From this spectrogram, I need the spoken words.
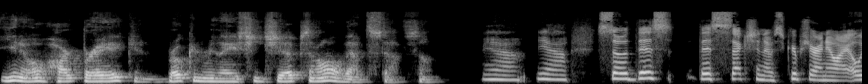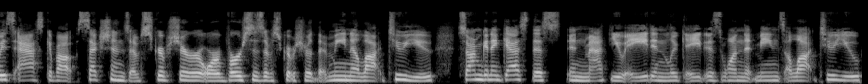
you know, heartbreak and broken relationships and all of that stuff. So, yeah, yeah. So this this section of scripture, I know I always ask about sections of scripture or verses of scripture that mean a lot to you. So I'm going to guess this in Matthew 8 and Luke 8 is one that means a lot to you.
